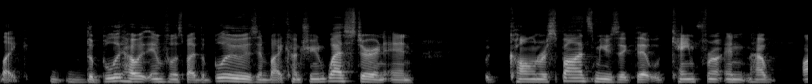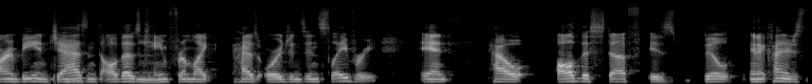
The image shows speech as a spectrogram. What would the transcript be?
like the blue how it's influenced by the blues and by country and western and call and response music that came from and how r&b and jazz and all those Mm. came from like has origins in slavery and how all this stuff is built and it kind of just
